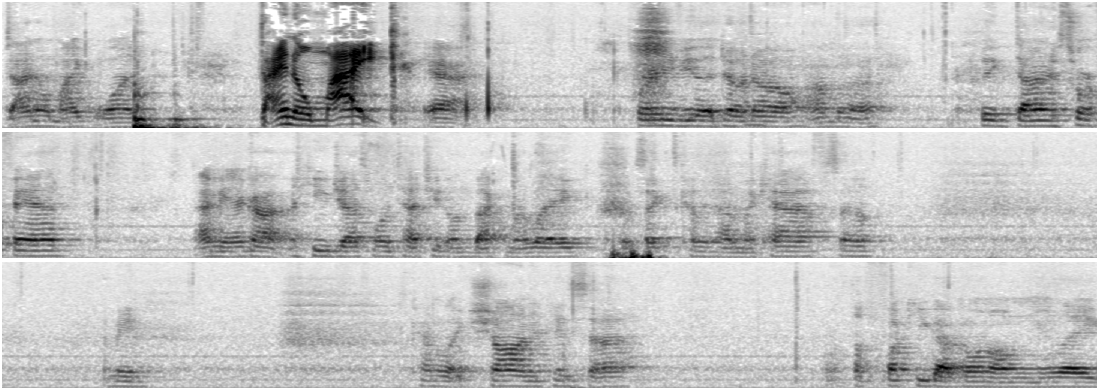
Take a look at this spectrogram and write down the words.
Dino Mike one. Dino Mike! Yeah. For any of you that don't know, I'm a big dinosaur fan. I mean, I got a huge ass one tattooed on the back of my leg. Looks like it's coming out of my calf. So, I mean, kind of like Sean and his. Uh, what the fuck you got going on in your leg?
